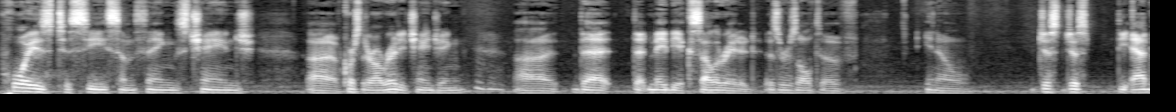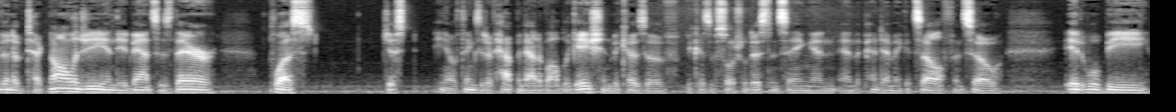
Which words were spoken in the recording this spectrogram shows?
poised to see some things change. Uh, of course, that are already changing. Uh, that that may be accelerated as a result of, you know, just just the advent of technology and the advances there, plus just you know things that have happened out of obligation because of because of social distancing and, and the pandemic itself. And so, it will be,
